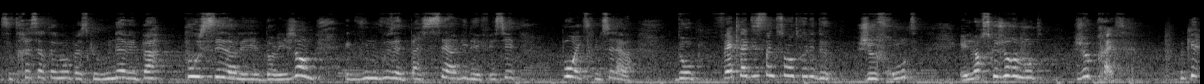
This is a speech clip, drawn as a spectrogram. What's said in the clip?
c'est très certainement parce que vous n'avez pas poussé dans les, dans les jambes et que vous ne vous êtes pas servi des fessiers pour expulser la barre. Donc, faites la distinction entre les deux. Je fronte et lorsque je remonte, je presse. Ok?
